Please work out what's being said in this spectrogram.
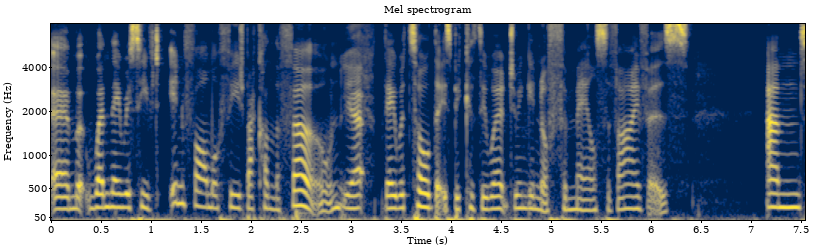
um, when they received informal feedback on the phone Yeah. they were told that it's because they weren't doing enough for male survivors. And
